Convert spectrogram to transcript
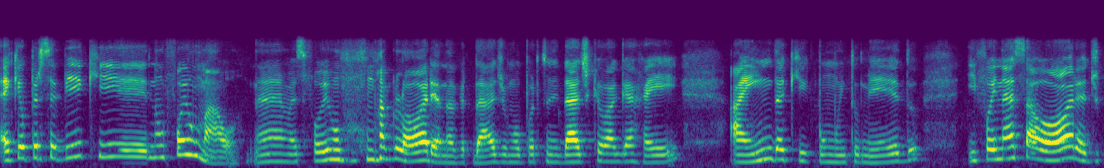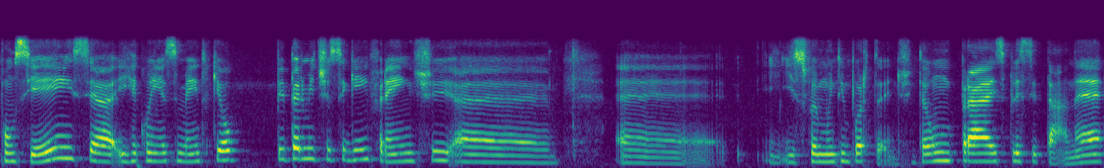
é que eu percebi que não foi um mal, né? Mas foi um, uma glória, na verdade, uma oportunidade que eu agarrei, ainda que com muito medo. E foi nessa hora de consciência e reconhecimento que eu me permiti seguir em frente. É, é, e isso foi muito importante. Então, para explicitar, né?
